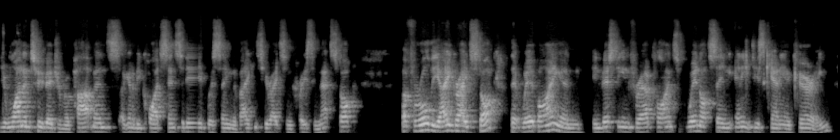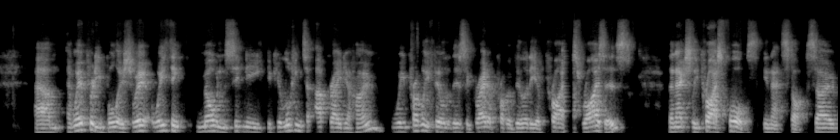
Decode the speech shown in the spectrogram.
your one and two bedroom apartments are going to be quite sensitive. We're seeing the vacancy rates increase in that stock. But for all the A grade stock that we're buying and investing in for our clients, we're not seeing any discounting occurring. Um, and we're pretty bullish. we we think Melbourne and Sydney, if you're looking to upgrade your home, we probably feel that there's a greater probability of price rises than actually price falls in that stock. So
